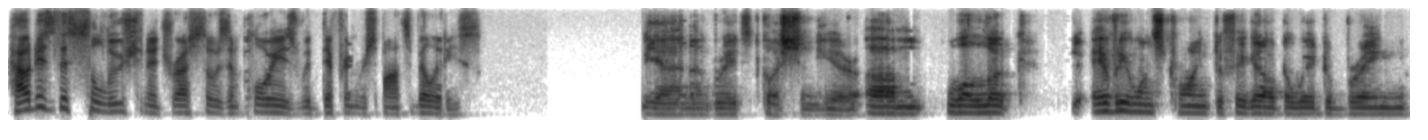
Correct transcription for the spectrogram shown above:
How does this solution address those employees with different responsibilities? Yeah, and a great question here. Um, well, look, everyone's trying to figure out a way to bring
